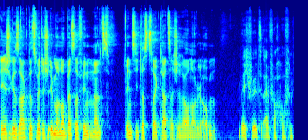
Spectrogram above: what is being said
Ehrlich gesagt, das würde ich immer noch besser finden, als wenn sie das Zeug tatsächlich auch noch glauben. Ich will es einfach hoffen.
